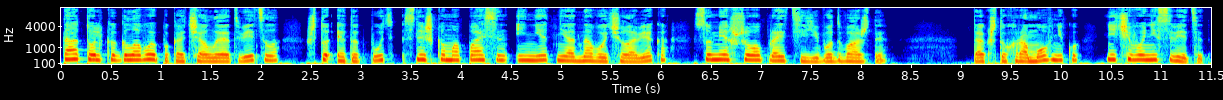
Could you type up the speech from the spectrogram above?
Та только головой покачала и ответила, что этот путь слишком опасен и нет ни одного человека, сумевшего пройти его дважды. Так что храмовнику ничего не светит,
